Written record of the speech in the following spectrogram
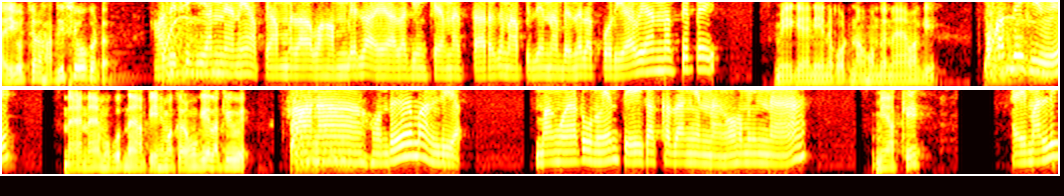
ඇයි ඔච්චර හදිසියෝකට? හදිසි කියන්නේ නේ අපේ අම්මලාව හම්බෙලා එයාලගෙන් කැමැත්ත අරගෙන අපි දෙන්න බැඳලා කොරියාව යන්නත් එපා මේ ගෑණි එනකොට නම් හොඳ නෑ වගේ මොකද්ද ඒ කිව්වේ? නෑ නෑ මුකුත් නෑ. අපි එහෙම කරමු කියලා කිව්වේ. ආනා හොඳ මල්ලියා. මං ඔයාට උණුවෙන් තේ එකක් හදන් එන්නම්. ඔහොම ඉන්න. මේ අකේ ඇයි මල්ලි?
